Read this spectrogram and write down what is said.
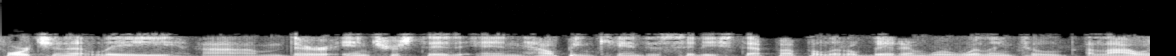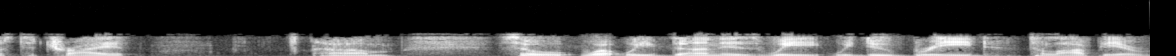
fortunately, um, they're interested in helping Kansas City step up a little bit, and we're willing to allow us to try it. Um, so what we've done is we we do breed tilapia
